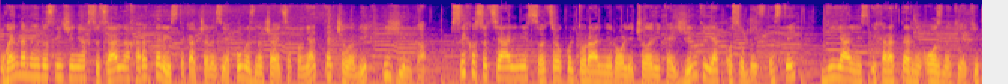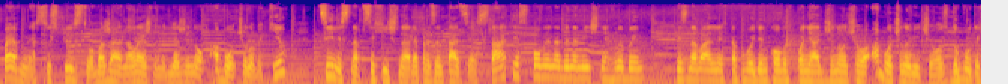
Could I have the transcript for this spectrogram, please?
у гендерних дослідженнях соціальна характеристика, через яку визначаються поняття чоловік і жінка, психосоціальні, соціокультуральні ролі чоловіка і жінки як особистостей, діяльність і характерні ознаки, які певне суспільство вважає належними для жінок або чоловіків, цілісна психічна репрезентація статі, сповнена динамічних глибин, пізнавальних та поведінкових понять жіночого або чоловічого, здобутих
